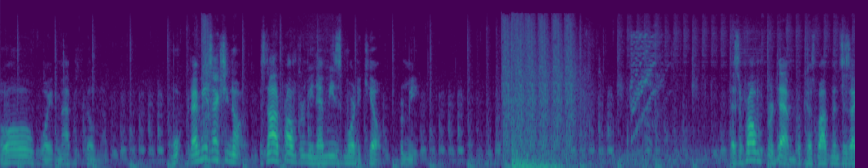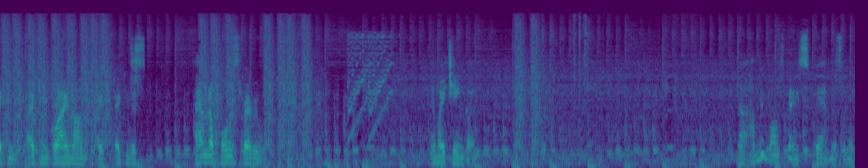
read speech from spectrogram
Oh boy, the map is filling up. More, that means actually no, it's not a problem for me. That means more to kill for me. That's a problem for them because what happens is I can I can grind on. I, I can just I have enough bullets for everyone. And my chain gun. Now, how many bombs can I spam as well?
